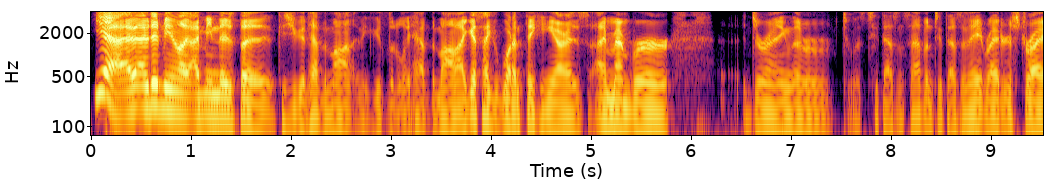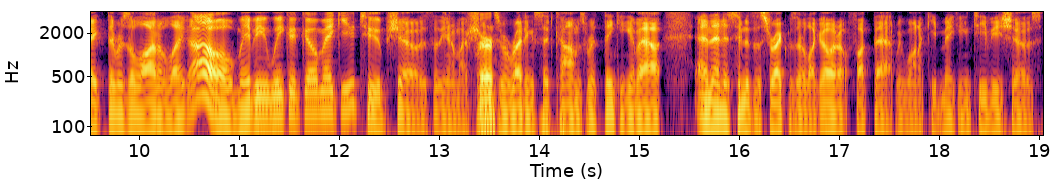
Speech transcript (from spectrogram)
Yeah, I, I did mean like I mean, there's the because you could have them on. I think you could literally have them on. I guess like what I'm thinking is I remember during the was 2007 2008 writer's strike there was a lot of like oh maybe we could go make youtube shows. That you know my friends who were writing sitcoms were thinking about and then as soon as the strike was they're like oh no fuck that. We want to keep making tv shows.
